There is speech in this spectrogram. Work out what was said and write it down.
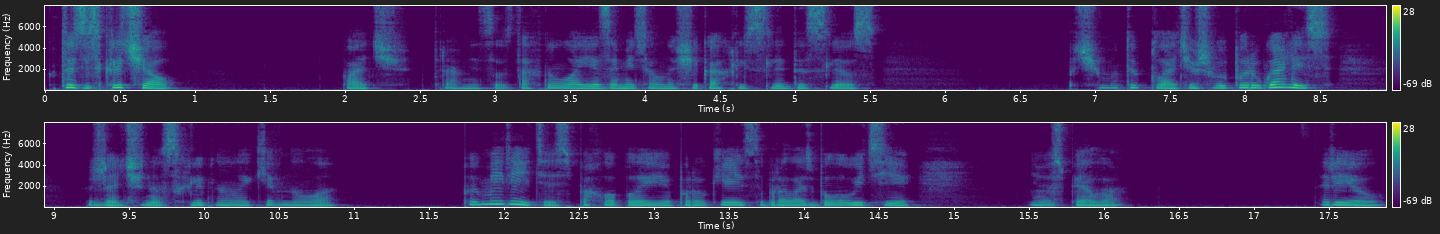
«Кто здесь кричал?» «Пач», — травница вздохнула, а я заметила на щеках следы слез. «Почему ты плачешь? Вы поругались?» Женщина всхлипнула и кивнула. «Помиритесь», — похлопала ее по руке и собралась было уйти. Не успела. Риэл.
